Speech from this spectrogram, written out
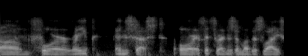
um, for rape, incest, or if it threatens a mother's life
